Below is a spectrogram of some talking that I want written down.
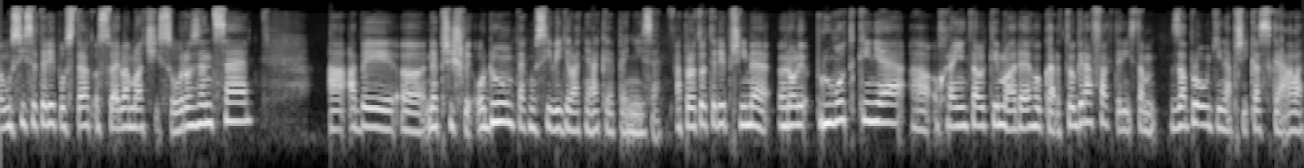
e, musí se tedy postarat o své dva mladší sourozence a aby nepřišli o dům, tak musí vydělat nějaké peníze. A proto tedy přijme roli průvodkyně a ochranitelky mladého kartografa, který tam zabloudí na příkaz krále.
